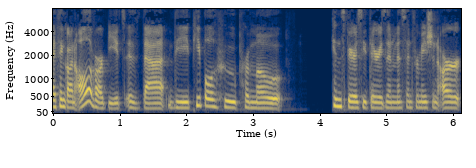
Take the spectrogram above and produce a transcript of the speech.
I think on all of our beats is that the people who promote conspiracy theories and misinformation are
